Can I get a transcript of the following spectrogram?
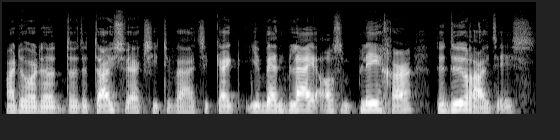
Maar door de, door de thuiswerksituatie. Kijk, je bent blij als een pleger de deur uit is.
